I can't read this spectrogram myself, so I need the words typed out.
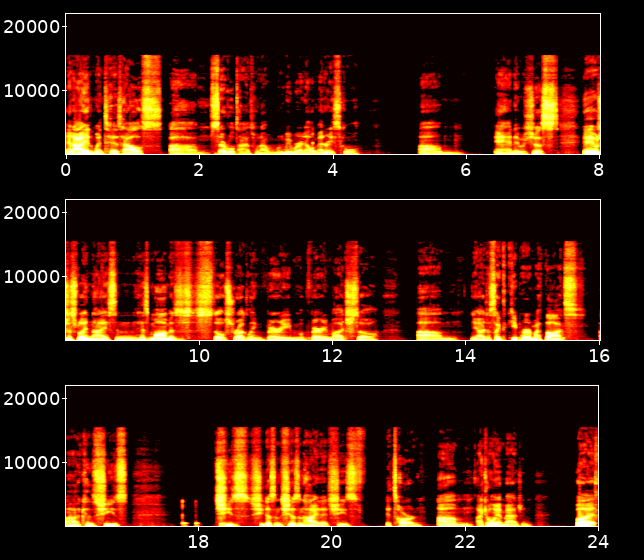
And I had went to his house um, several times when I when we were in elementary school, um, and it was just it was just really nice. And his mom is still struggling very very much. So, um, you know, I just like to keep her in my thoughts because she's she's she doesn't she doesn't hide it. She's it's hard. Um, I can only imagine. But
